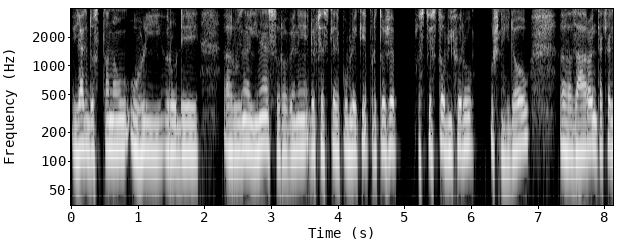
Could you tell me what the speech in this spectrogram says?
jak dostanou uhlí, rudy a různé jiné suroviny do České republiky, protože prostě z toho východu už nejdou. Eh, zároveň tak, jak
